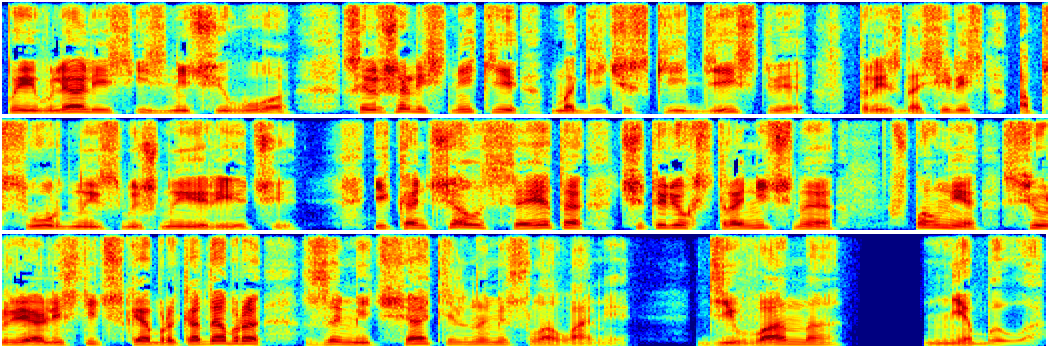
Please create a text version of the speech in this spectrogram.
появлялись из ничего, совершались некие магические действия, произносились абсурдные смешные речи, и кончалась вся эта четырехстраничная вполне сюрреалистическая абракадабра замечательными словами. Дивана не было.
